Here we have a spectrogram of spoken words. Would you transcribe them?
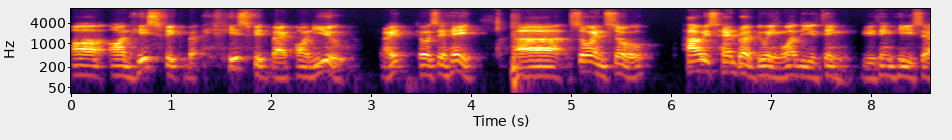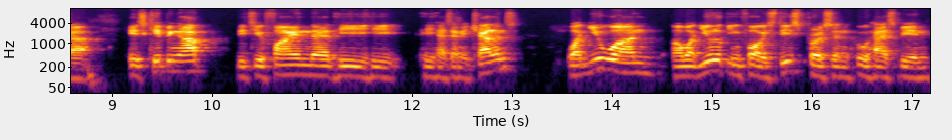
uh, on his feedback his feedback on you, right? He'll say, hey, uh, so and so, how is Hendra doing? What do you think? Do you think he's uh, he's keeping up? Did you find that he he he has any challenge? what you want or what you're looking for is this person who has been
